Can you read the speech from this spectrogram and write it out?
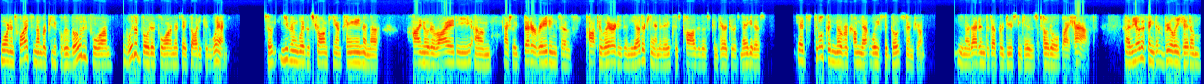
more than twice the number of people who voted for him would have voted for him if they thought he could win. So even with a strong campaign and a high notoriety, um, actually better ratings of popularity than the other candidates, his positives compared to his negatives, Ed still couldn't overcome that wasted vote syndrome you know, that ended up reducing his total by half. Uh, the other thing that really hit him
